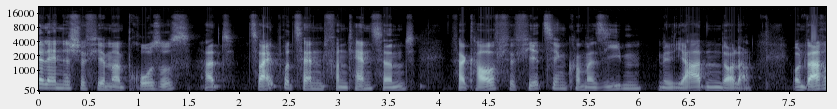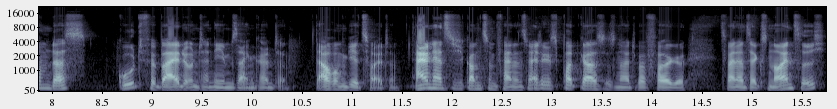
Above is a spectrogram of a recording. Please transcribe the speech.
Niederländische Firma Prosus hat 2% von Tencent verkauft für 14,7 Milliarden Dollar. Und warum das gut für beide Unternehmen sein könnte. Darum geht es heute. Hi und herzlich willkommen zum Finance Matrix Podcast. Wir sind heute bei Folge 296.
